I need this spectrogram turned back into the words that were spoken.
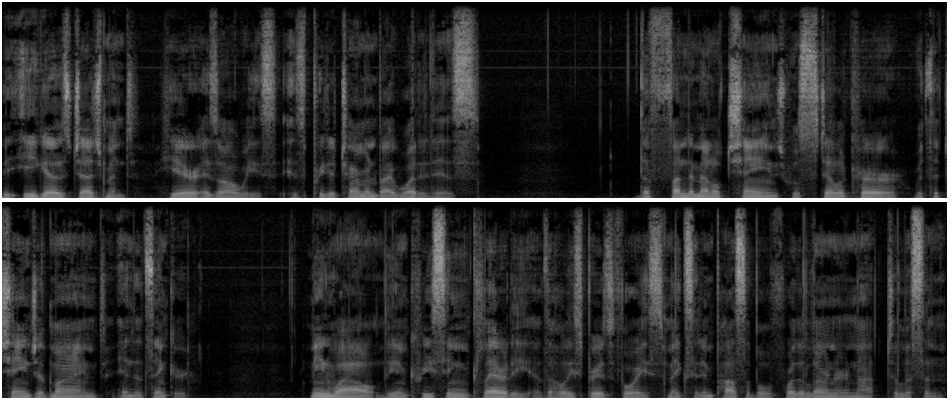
The ego's judgment, here as always, is predetermined by what it is the fundamental change will still occur with the change of mind in the thinker. Meanwhile, the increasing clarity of the Holy Spirit's voice makes it impossible for the learner not to listen.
